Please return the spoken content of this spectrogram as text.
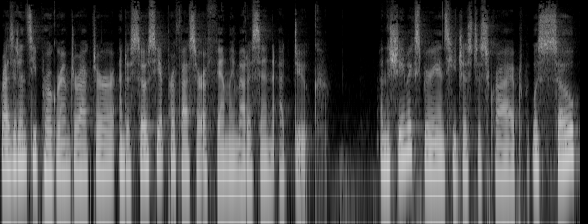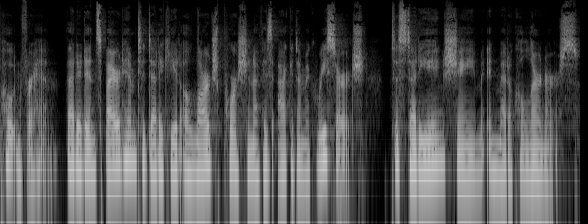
residency program director, and associate professor of family medicine at Duke. And the shame experience he just described was so potent for him that it inspired him to dedicate a large portion of his academic research to studying shame in medical learners.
